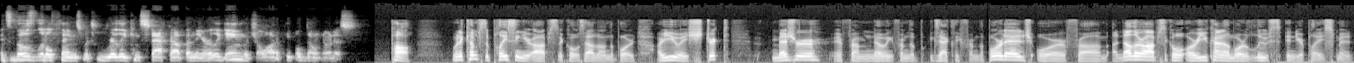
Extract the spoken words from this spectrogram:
It's those little things which really can stack up in the early game, which a lot of people don't notice. Paul, when it comes to placing your obstacles out on the board, are you a strict measurer from knowing from the exactly from the board edge or from another obstacle, or are you kind of more loose in your placement?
